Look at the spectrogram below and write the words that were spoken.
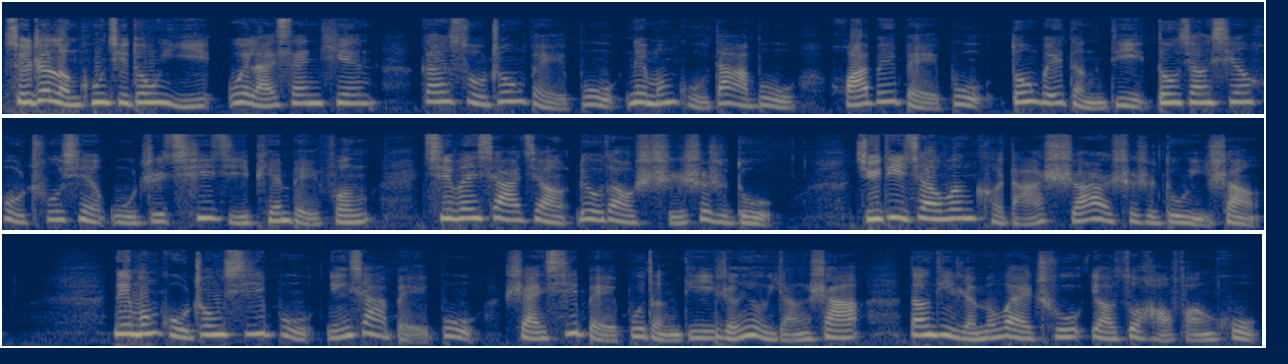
随着冷空气东移，未来三天，甘肃中北部、内蒙古大部、华北北部、东北等地都将先后出现五至七级偏北风，气温下降六到十摄氏度，局地降温可达十二摄氏度以上。内蒙古中西部、宁夏北部、陕西北部等地仍有扬沙，当地人们外出要做好防护。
